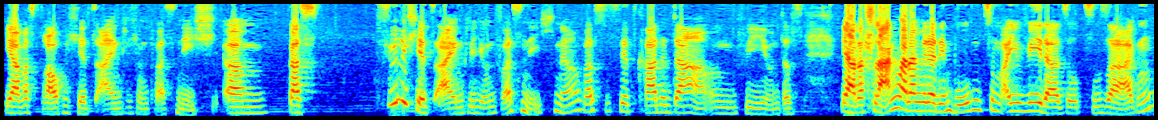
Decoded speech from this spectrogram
ja, was brauche ich jetzt eigentlich und was nicht. Ähm, was fühle ich jetzt eigentlich und was nicht, ne? Was ist jetzt gerade da irgendwie? Und das, ja, da schlagen wir dann wieder den Bogen zum Ayurveda sozusagen.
